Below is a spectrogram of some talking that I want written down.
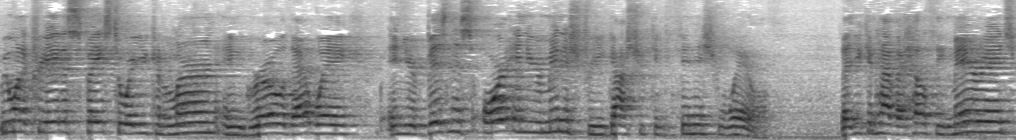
we want to create a space to where you can learn and grow that way in your business or in your ministry. Gosh, you can finish well that you can have a healthy marriage,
